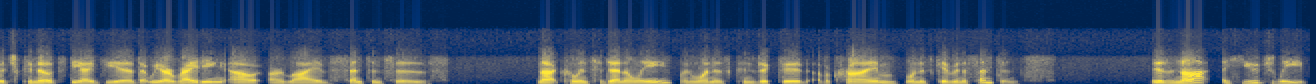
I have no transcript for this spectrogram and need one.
which connotes the idea that we are writing out our lives' sentences. Not coincidentally, when one is convicted of a crime, one is given a sentence. It is not a huge leap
